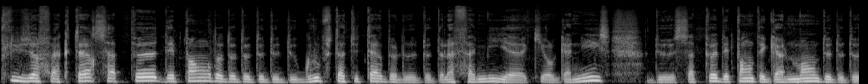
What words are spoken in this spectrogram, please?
plusieurs facteurs. Ça peut dépendre de, de, de, de du groupe statutaire de, de, la famille euh, qui organise. De, ça peut dépendre également de,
